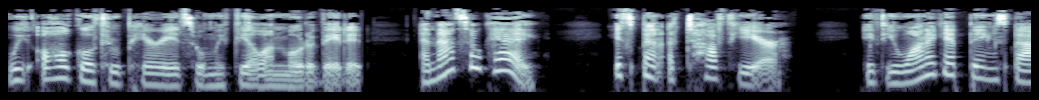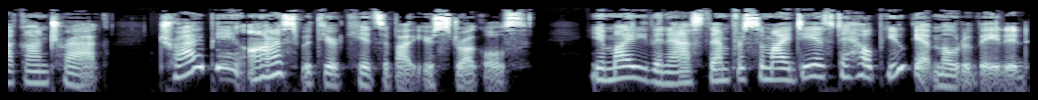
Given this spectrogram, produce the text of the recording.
we all go through periods when we feel unmotivated, and that's okay. It's been a tough year. If you want to get things back on track, try being honest with your kids about your struggles. You might even ask them for some ideas to help you get motivated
